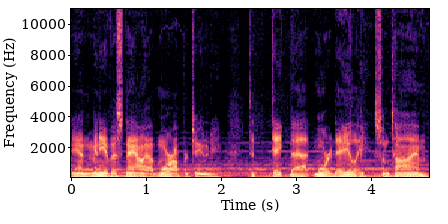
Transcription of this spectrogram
And many of us now have more opportunity to take that more daily, some time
